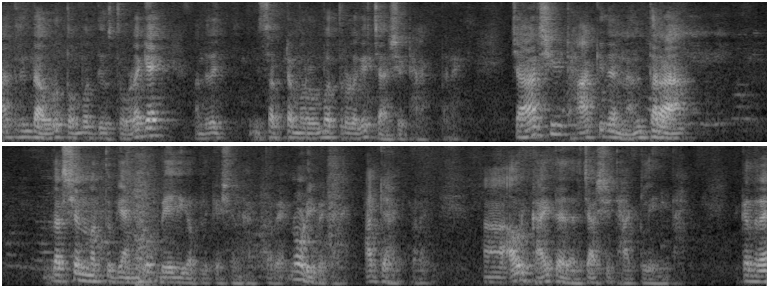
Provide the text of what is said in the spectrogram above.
ಆದ್ದರಿಂದ ಅವರು ತೊಂಬತ್ತು ದಿವಸದೊಳಗೆ, ಅಂದರೆ ಸೆಪ್ಟೆಂಬರ್ ಒಂಬತ್ತರೊಳಗೆ ಚಾರ್ಜ್ ಶೀಟ್ ಹಾಕ್ತಾರೆ. ಚಾರ್ಜ್ ಶೀಟ್ ಹಾಕಿದ ನಂತರ ದರ್ಶನ್ ಮತ್ತು ಗ್ಯಾಂಗು ಬೇಲಿಗೆ ಅಪ್ಲಿಕೇಶನ್ ಹಾಕ್ತಾರೆ ನೋಡಿ ಬೇಕಾದ್ರೆ, ಹಾಕಿ ಹಾಕ್ತಾರೆ. ಅವ್ರು ಕಾಯ್ತಾ ಇದ್ದಾರೆ ಚಾರ್ಜ್ ಶೀಟ್ ಹಾಕಲಿ ಅಂತ. ಯಾಕಂದರೆ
